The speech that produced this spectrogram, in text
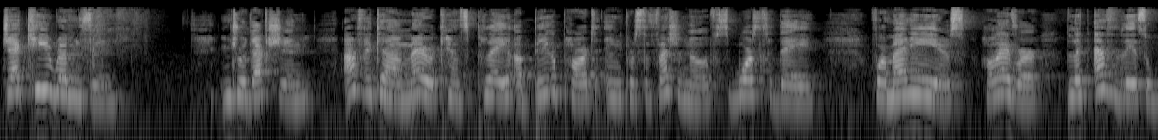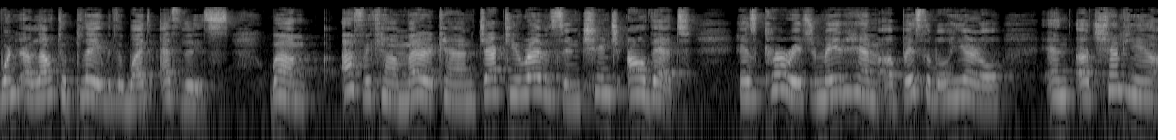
Jackie Robinson. Introduction African Americans play a big part in professional sports today. For many years, however, black athletes weren't allowed to play with white athletes. When African American Jackie Robinson changed all that, his courage made him a baseball hero and a champion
